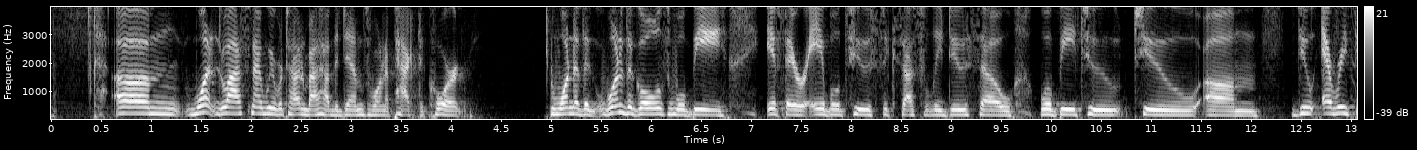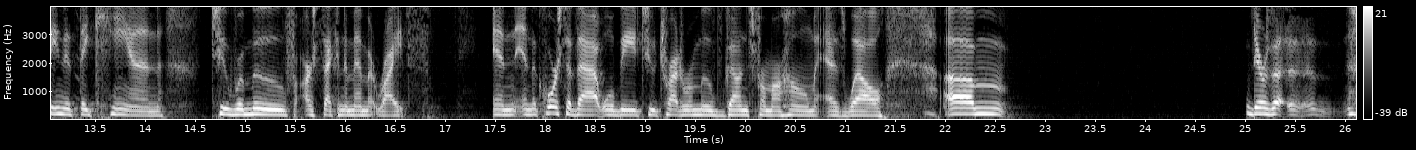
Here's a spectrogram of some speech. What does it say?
Um, one last night we were talking about how the Dems want to pack the court. One of the one of the goals will be, if they're able to successfully do so, will be to to um, do everything that they can to remove our Second Amendment rights. And in the course of that, will be to try to remove guns from our home as well. Um, there's a. Uh,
